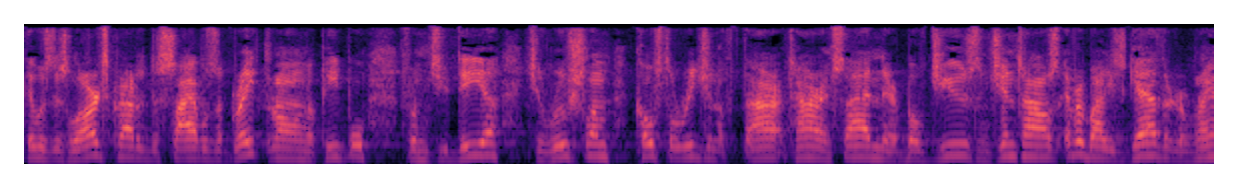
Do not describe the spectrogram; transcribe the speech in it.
There was this large crowd of disciples, a great throng of people from Judea, Jerusalem, coastal region of Tyre and Sidon. They're both Jews and Gentiles. Everybody's gathered around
